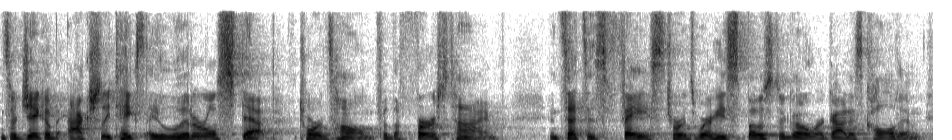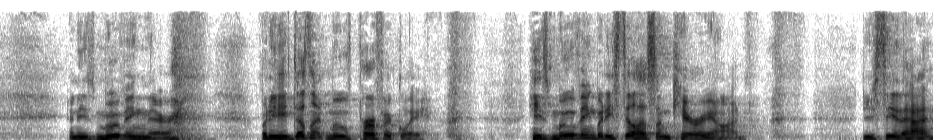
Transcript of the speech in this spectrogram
And so Jacob actually takes a literal step towards home for the first time and sets his face towards where he's supposed to go, where God has called him. And he's moving there, but he doesn't move perfectly. He's moving, but he still has some carry on. Do you see that?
